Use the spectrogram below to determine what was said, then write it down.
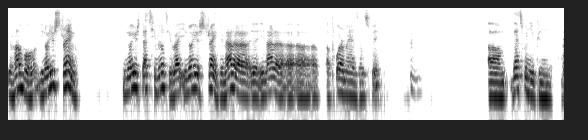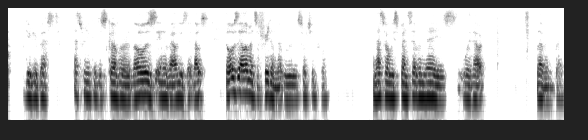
You're humble. You know your strength. You know your that's humility, right? You know your strength. You're not a you're not a a, a, a poor man, so to speak. Um, that's when you can give your best. That's when you can discover those inner values, that those those elements of freedom that we're really searching for. And that's why we spend seven days without leavened bread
